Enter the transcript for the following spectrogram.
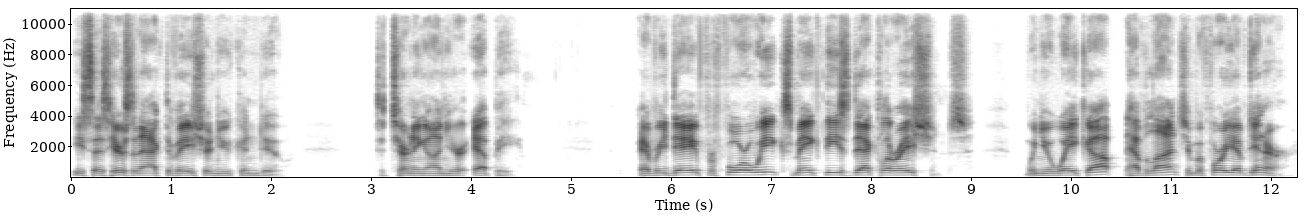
he says here's an activation you can do to turning on your epi. Every day for four weeks, make these declarations. When you wake up, have lunch, and before you have dinner.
